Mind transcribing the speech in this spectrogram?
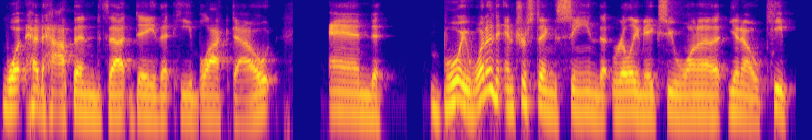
what had happened that day that he blacked out and boy, what an interesting scene that really makes you want to, you know, keep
